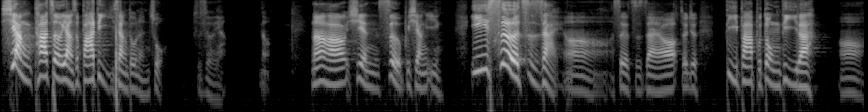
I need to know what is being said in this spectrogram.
像他这样，是八地以上都能做。这样，那那好，现色不相应，一色自在啊，色自在哦，这就第八不动地啦，哦，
